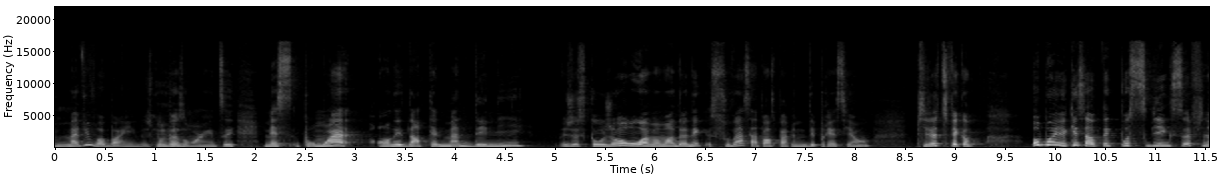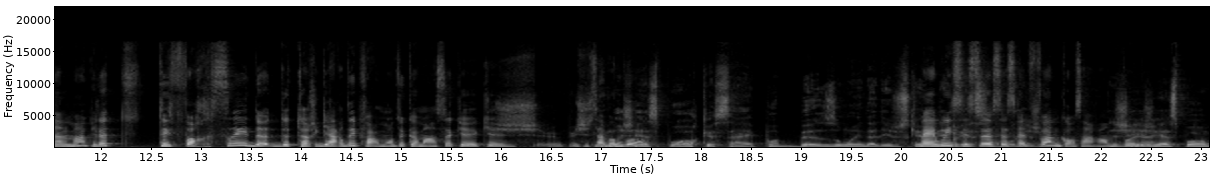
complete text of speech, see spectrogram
ma vie va bien, j'ai pas mm-hmm. besoin, tu sais. Mais pour moi, on est dans tellement de déni jusqu'au jour où, à un moment donné, souvent, ça passe par une dépression. Puis là, tu fais comme oh boy, OK, ça va peut-être pas si bien que ça finalement. Puis là, tu t'es forcé de, te regarder et faire, mon Dieu, comment ça que, que je, je, ça va moi, pas? Moi, j'ai espoir que ça n'ait pas besoin d'aller jusqu'à ben une oui, c'est ça, ce serait le fun qu'on s'en rende pas J'ai espoir.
